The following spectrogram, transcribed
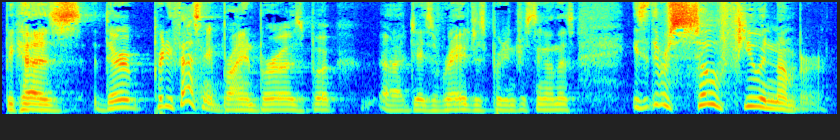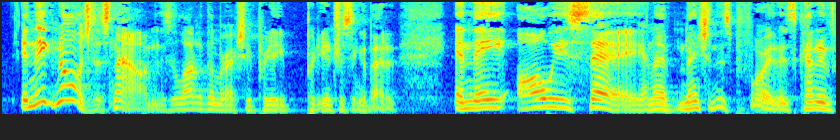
because they're pretty fascinating. Bryan Burrough's book, uh, Days of Rage, is pretty interesting on this. Is that there were so few in number, and they acknowledge this now. I mean, a lot of them are actually pretty pretty interesting about it, and they always say, and I've mentioned this before, it's kind of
